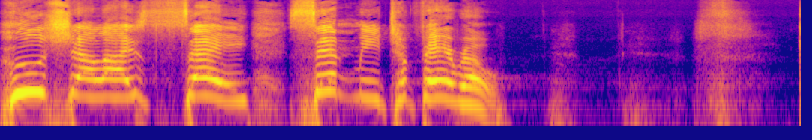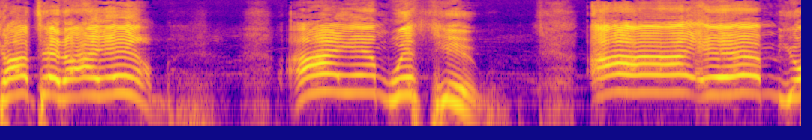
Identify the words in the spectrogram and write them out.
Who shall I say sent me to Pharaoh? God said, I am. I am with you. I am your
